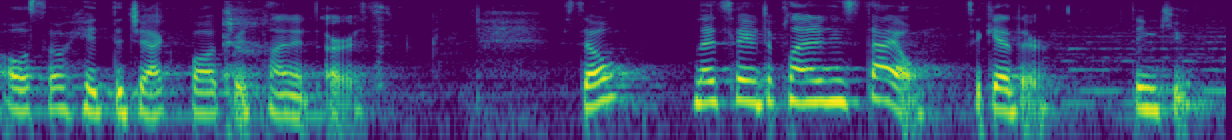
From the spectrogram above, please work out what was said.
also hit the jackpot with planet Earth. So let's save the planet in style together. Thank you.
